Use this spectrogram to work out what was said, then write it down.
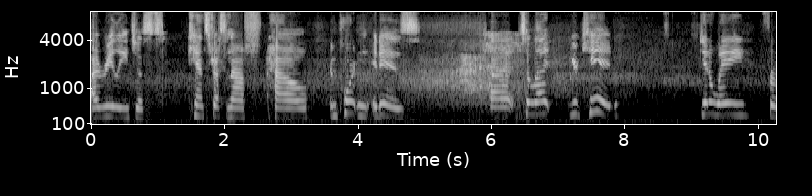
I really just can't stress enough how important it is uh, to let your kid get away from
